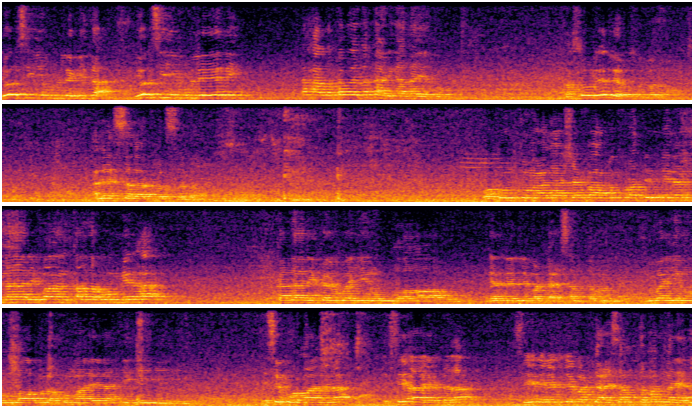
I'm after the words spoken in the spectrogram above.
يرسي يقول لي جدا يرسي يقول لي يعني تحرك تواي تتعرض على يتو رسول الله رسول الله عليه الصلاة والسلام. وكنتم على شفا حفرة من النار فأنقذكم منها. كذلك يبين الله يلي اللي بدع سمتمنا يبين الله لكم آياته. يسي قرآن لا يسي آية لا يسي اللي بدع يا.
